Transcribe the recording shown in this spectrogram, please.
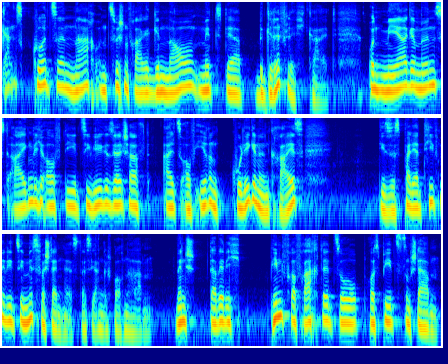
Ganz kurze Nach- und Zwischenfrage genau mit der Begrifflichkeit und mehr gemünzt eigentlich auf die Zivilgesellschaft als auf ihren Kolleginnenkreis. Dieses Palliativmedizin-Missverständnis, das Sie angesprochen haben. Mensch, da werde ich hinverfrachtet, so Hospiz zum Sterben.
